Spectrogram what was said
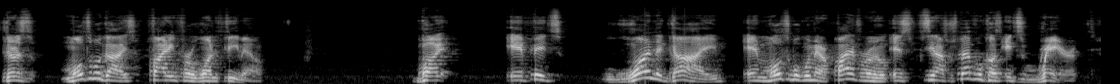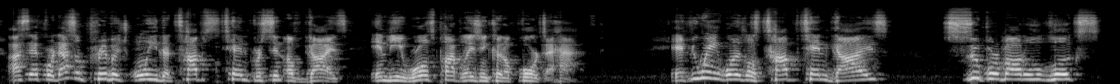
there's multiple guys fighting for one female. But if it's one guy and multiple women are fighting for him, it's seen as respectful because it's rare. I said for that's a privilege only the top 10% of guys in the world's population could afford to have. If you ain't one of those top 10 guys supermodel looks,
